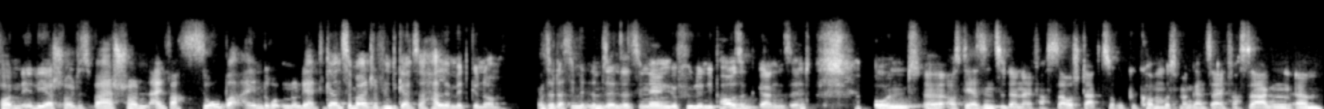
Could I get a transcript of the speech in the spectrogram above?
von Elias Scholtes war schon einfach so beeindruckend und er hat die ganze Mannschaft und die ganze Halle mitgenommen. Also, dass sie mit einem sensationellen Gefühl in die Pause gegangen sind. Und äh, aus der sind sie dann einfach saustark zurückgekommen, muss man ganz einfach sagen. Ähm,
